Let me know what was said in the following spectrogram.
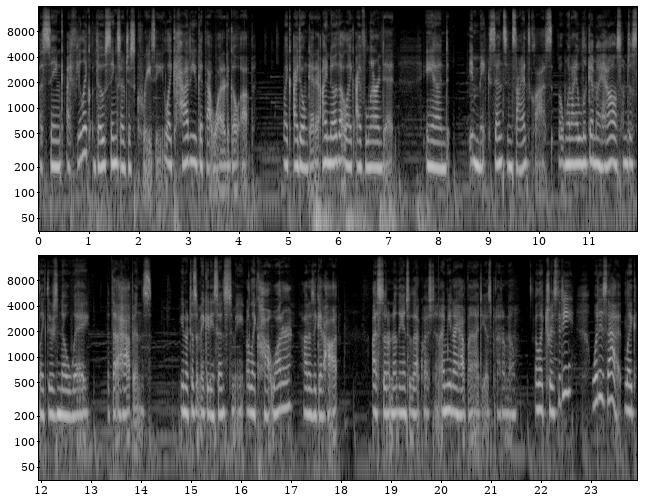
a sink. I feel like those things are just crazy. Like, how do you get that water to go up? Like, I don't get it. I know that, like, I've learned it and it makes sense in science class. But when I look at my house, I'm just like, there's no way that that happens. You know, it doesn't make any sense to me. Or like hot water, how does it get hot? I still don't know the answer to that question. I mean, I have my ideas, but I don't know. Electricity? What is that? Like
